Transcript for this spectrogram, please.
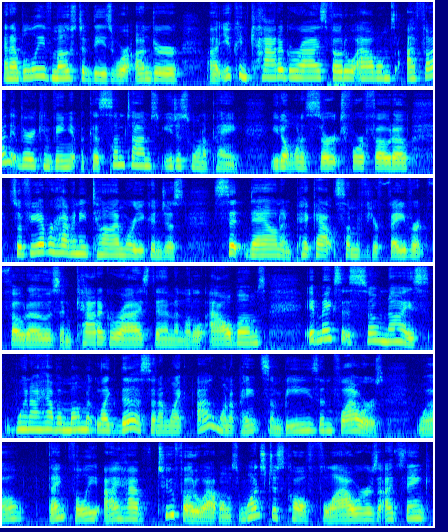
And I believe most of these were under, uh, you can categorize photo albums. I find it very convenient because sometimes you just want to paint. You don't want to search for a photo. So if you ever have any time where you can just sit down and pick out some of your favorite photos and categorize them in little albums, it makes it so nice when I have a moment like this and I'm like, I want to paint some bees and flowers. Well, thankfully I have two photo albums. One's just called Flowers, I think,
